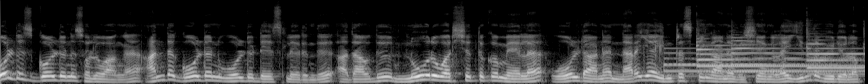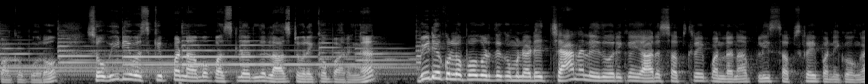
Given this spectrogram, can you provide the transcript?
ஓல்ட் இஸ் கோல்டுன்னு சொல்லுவாங்க. அந்த கோல்டன் ஓல்டு டேஸில் இருந்து அதாவது நூறு வருஷத்துக்கும் மேலே ஓல்டான நிறைய இன்ட்ரெஸ்டிங்கான விஷயங்களை இந்த வீடியோவில் பார்க்க போகிறோம் ஸோ வீடியோவை ஸ்கிப் பண்ணாமல் ஃபஸ்ட்லேருந்து லாஸ்ட் வரைக்கும் பாருங்கள் வீடியோக்குள்ளே போகிறதுக்கு முன்னாடி சேனல் இது வரைக்கும் யாரும் சப்ஸ்கிரைப் பண்ணலனா ப்ளீஸ் சப்ஸ்கிரைப் பண்ணிக்கோங்க.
